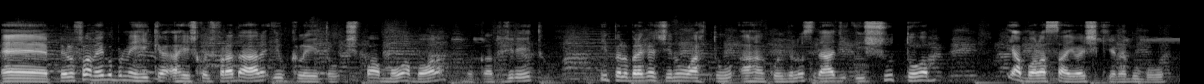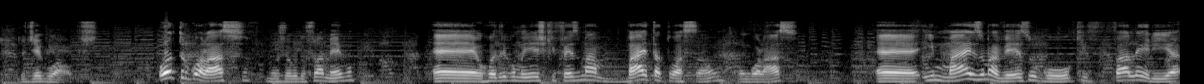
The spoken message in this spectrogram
É, pelo Flamengo, o Bruno Henrique arriscou de fora da área e o Cleiton espalmou a bola no canto direito. E pelo Bragantino, o Arthur arrancou em velocidade e chutou a... e a bola saiu à esquerda do gol do Diego Alves. Outro golaço no jogo do Flamengo. É, o Rodrigo Muniz que fez uma baita atuação um golaço. É, e mais uma vez o gol que valeria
